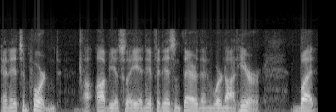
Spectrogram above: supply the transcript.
and it's important, uh, obviously. And if it isn't there, then we're not here. But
